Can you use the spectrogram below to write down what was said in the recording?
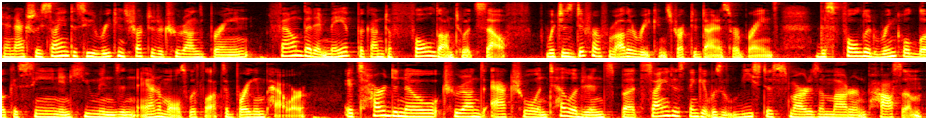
And actually, scientists who reconstructed a Troodon's brain found that it may have begun to fold onto itself, which is different from other reconstructed dinosaur brains. This folded, wrinkled look is seen in humans and animals with lots of brain power. It's hard to know Troodon's actual intelligence, but scientists think it was at least as smart as a modern possum.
